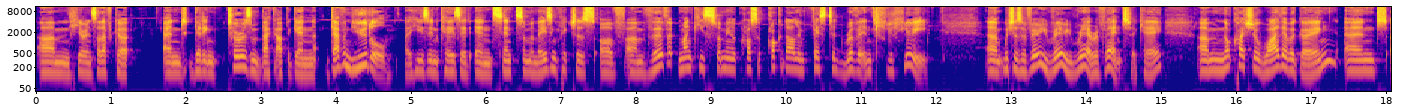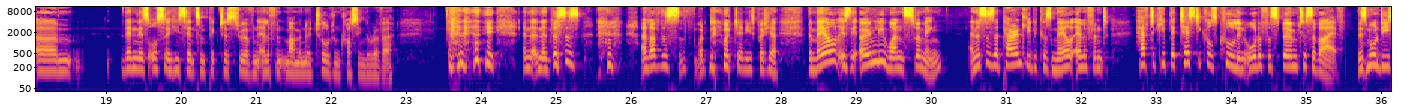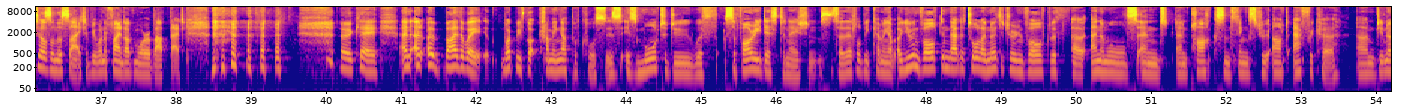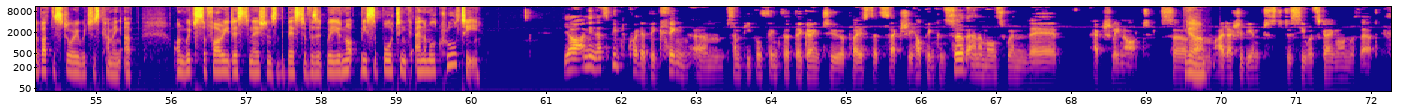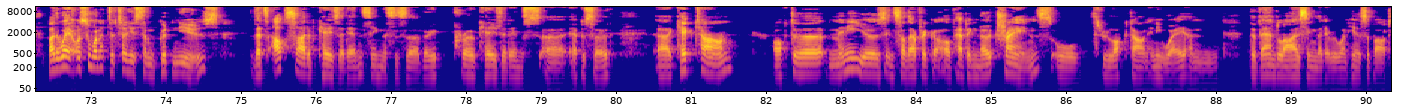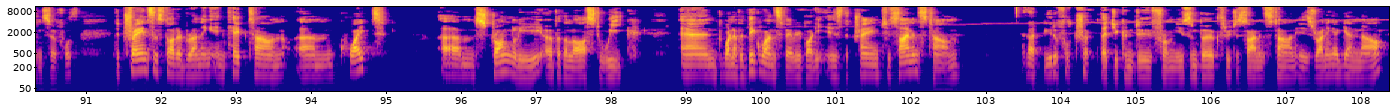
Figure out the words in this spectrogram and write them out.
um, here in South Africa and getting tourism back up again. Gavin Udall, uh, he's in KZN, sent some amazing pictures of um, vervet monkeys swimming across a crocodile infested river in Hluhluwe um, which is a very, very rare event. Okay, um, not quite sure why they were going, and um, then there's also he sent some pictures through of an elephant mum and her children crossing the river. and, and this is, I love this. What what Jenny's put here. The male is the only one swimming, and this is apparently because male elephant have to keep their testicles cool in order for sperm to survive. There's more details on the site if you want to find out more about that. okay. And uh, oh, by the way, what we've got coming up, of course, is, is more to do with safari destinations. So that'll be coming up. Are you involved in that at all? I know that you're involved with uh, animals and, and parks and things throughout Africa. Um, do you know about the story which is coming up on which safari destinations are the best to visit where you'll not be supporting animal cruelty? Yeah, I mean, that's been quite a big thing. Um, some people think that they're going to a place that's actually helping conserve animals when they're actually not. So yeah. um, I'd actually be interested to see what's going on with that. By the way, I also wanted to tell you some good news that's outside of KZN, seeing this is a very pro KZN uh, episode. Uh, Cape Town, after many years in South Africa of having no trains or through lockdown anyway, and the vandalizing that everyone hears about and so forth. The trains have started running in Cape Town um, quite um, strongly over the last week. And one of the big ones for everybody is the train to Simonstown. That beautiful trip that you can do from Muizenberg through to Simonstown is running again now.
